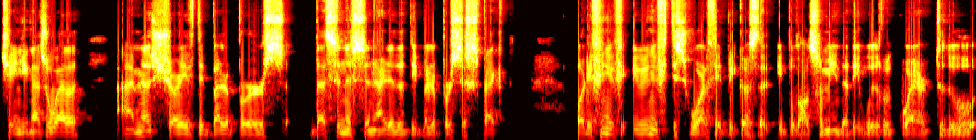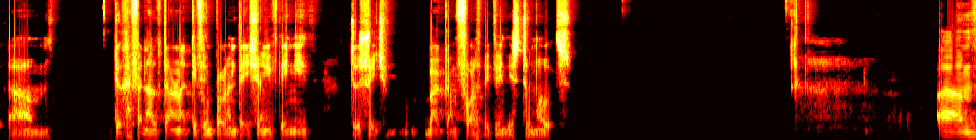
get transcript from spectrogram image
changing as well. I'm not sure if developers that's in a scenario that developers expect, or even if even if it is worth it, because that it would also mean that it would require to do um, to have an alternative implementation if they need to switch back and forth between these two modes. Um,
